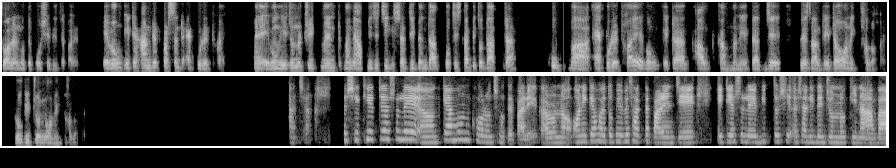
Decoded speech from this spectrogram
তোয়ালের মধ্যে বসিয়ে দিতে পারেন। এবং এটা হান্ড্রেড পার্সেন্ট অ্যাকুরেট হয়। হ্যাঁ এবং এই জন্য ট্রিটমেন্ট মানে আপনি যে চিকিৎসা দিবেন, দাঁত, প্রতিস্থাপিত দাঁতটা খুব অ্যাকুরেট হয় এবং এটার আউটকাম মানে এটার যে রেজাল্ট এটাও অনেক ভালো হয়। রোগীর জন্য অনেক ভালো হয়। আচ্ছা। তো সেক্ষেত্রে আসলে কেমন খরচ হতে পারে? কারণ অনেকে হয়তো ভেবে থাকতে পারেন যে এটি আসলে বিত্তশী শালীদের জন্য কিনা বা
